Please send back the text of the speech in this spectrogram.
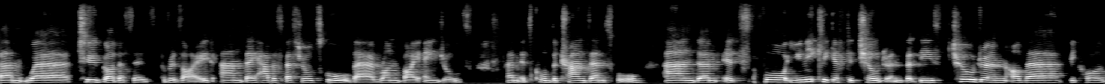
um, where two goddesses reside, and they have a special school there run by angels. Um, it's called the Trans End School, and um, it's for uniquely gifted children. But these children are there because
